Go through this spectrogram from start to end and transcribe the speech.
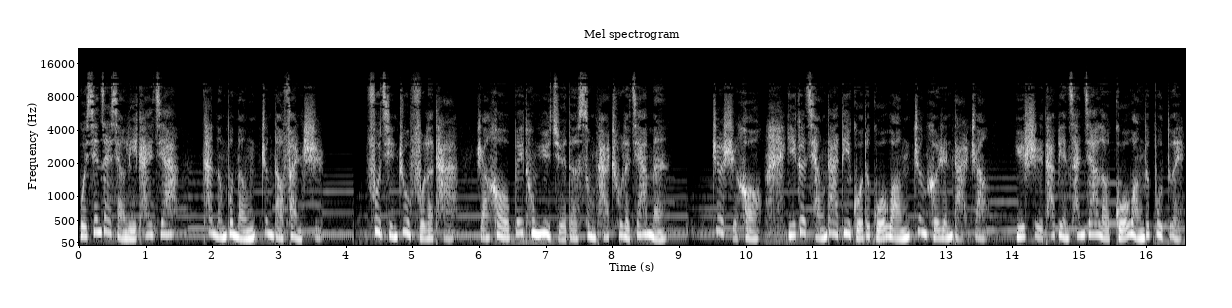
我现在想离开家，看能不能挣到饭吃。”父亲祝福了他，然后悲痛欲绝地送他出了家门。这时候，一个强大帝国的国王正和人打仗。于是他便参加了国王的部队，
